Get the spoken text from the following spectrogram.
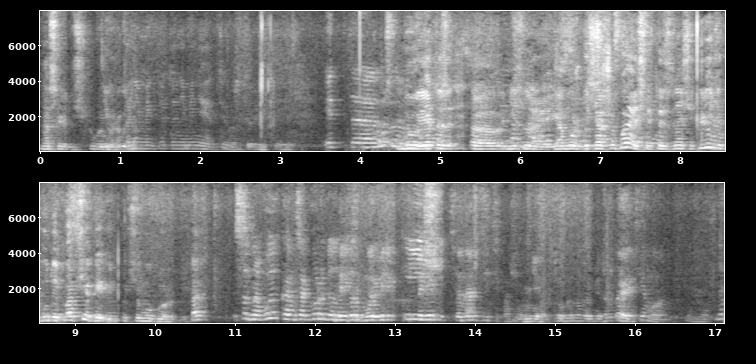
на следующих выборах. Это не, это не меняет дело. Это Можно? Ну, это, э, не знаю, я, может быть, ошибаюсь, это значит, люди будут вообще бегать по всему городу, так? С одного конца города на другой. пере- И. Подождите, пожалуйста. Нет, Только, ну, другая тема. Ну,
